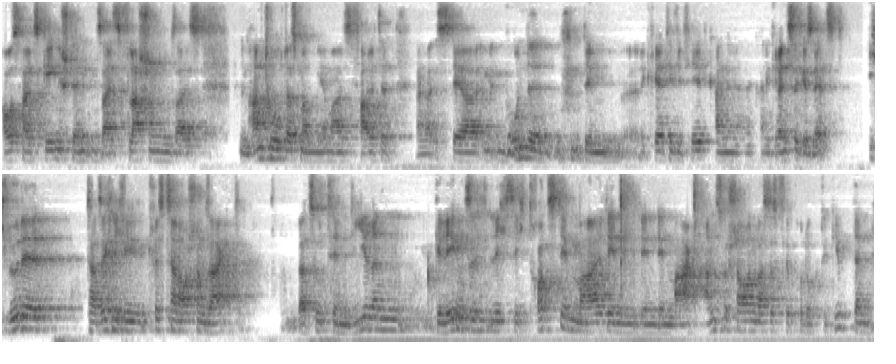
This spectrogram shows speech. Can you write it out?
Haushaltsgegenständen, sei es Flaschen, sei es einem Handtuch, das man mehrmals faltet, äh, ist der im, im Grunde dem äh, der Kreativität keine, keine Grenze gesetzt. Ich würde tatsächlich, wie Christian auch schon sagt, dazu tendieren, gelegentlich sich trotzdem mal den, den, den Markt anzuschauen, was es für Produkte gibt. Denn,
